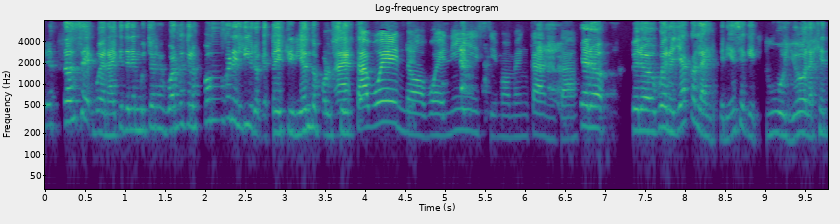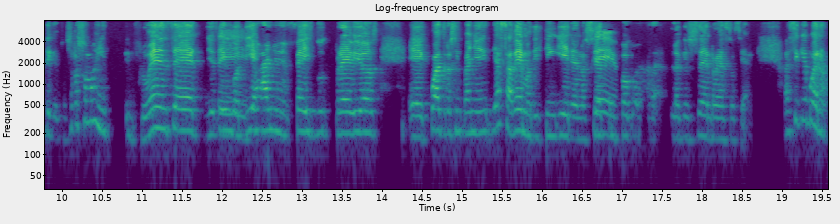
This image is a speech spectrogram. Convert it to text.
Entonces, bueno, hay que tener muchos resguardos que los pongo en el libro que estoy escribiendo, por ah, Está bueno, buenísimo, me encanta. Pero, pero bueno, ya con la experiencia que tuvo yo, la gente que nosotros somos influencers, yo tengo 10 años en Facebook previos, 4 o 5 años, ya sabemos distinguir, ¿no es cierto? Un poco lo que sucede en redes sociales. Así que bueno,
